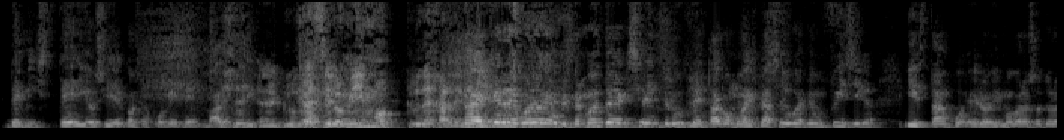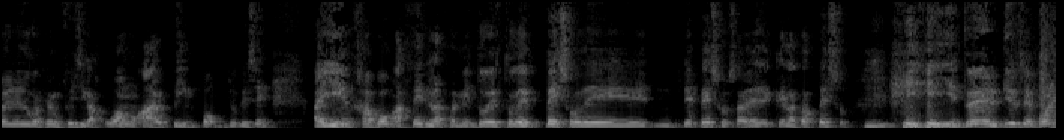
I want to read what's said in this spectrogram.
de misterios y de cosas, porque dice, vale, sí. en el club Casi lo mismo. club de No, jardinería. es que recuerdo que el primer momento en que se le introduce está como en clase de educación física y están, pues, lo mismo que nosotros en educación física jugamos al ping-pong, yo qué sé. Allí en Japón hacen lanzamiento de esto de peso de, de peso, ¿sabes? De que lanzas peso. Mm. Y, entonces el tío se pone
